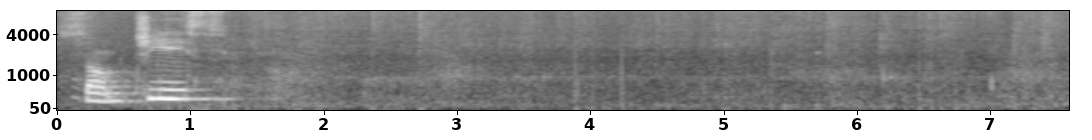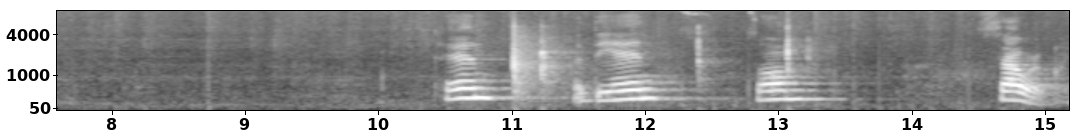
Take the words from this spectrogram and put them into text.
some cheese, and at the end some sour cream.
